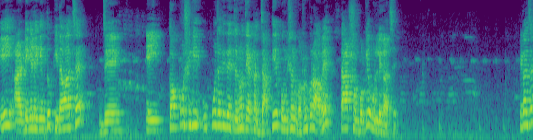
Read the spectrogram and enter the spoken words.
এই আর্টিকেলে কিন্তু কি দেওয়া আছে? যে এই তপশিলি উপজাতিদের জন্য যে একটা জাতীয় কমিশন গঠন করা হবে, তার সম্পর্কে উল্লেখ আছে। ঠিক আছে?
